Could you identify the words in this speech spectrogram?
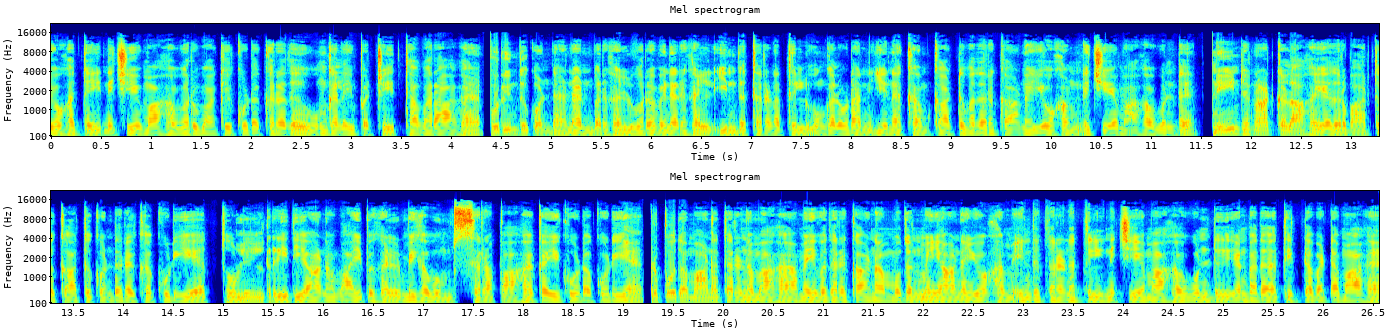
யோகத்தை நிச்சயமாக உருவாக்கி உருவாக்கி கொடுக்கிறது உங்களை பற்றி தவறாக புரிந்து கொண்ட நண்பர்கள் உறவினர்கள் இந்த தருணத்தில் உங்களுடன் இணக்கம் காட்டுவதற்கான யோகம் நிச்சயமாக உண்டு. நீண்ட நாட்களாக எதிர்பார்த்து காத்து கொண்டிருக்கக்கூடிய தொழில் ரீதியான வாய்ப்புகள் மிகவும் சிறப்பாக கைகூடக்கூடிய அற்புதமான தருணமாக அமைவதற்கான முதன்மையான யோகம் இந்த தருணத்தில் நிச்சயமாக உண்டு என்பதை திட்டவட்டமாக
